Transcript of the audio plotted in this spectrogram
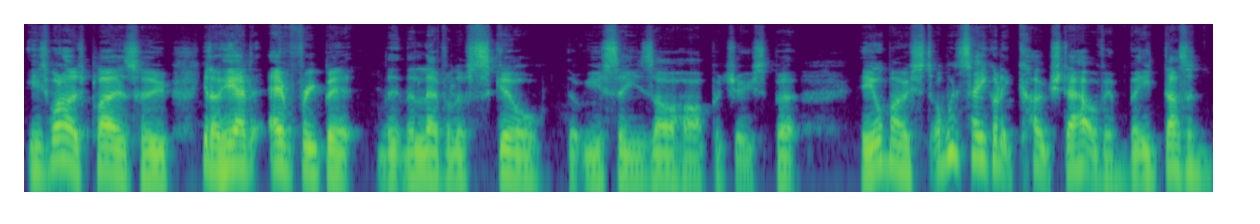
He's one of those players who, you know, he had every bit the, the level of skill that you see Zaha produce, but he almost, I wouldn't say he got it coached out of him, but he doesn't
